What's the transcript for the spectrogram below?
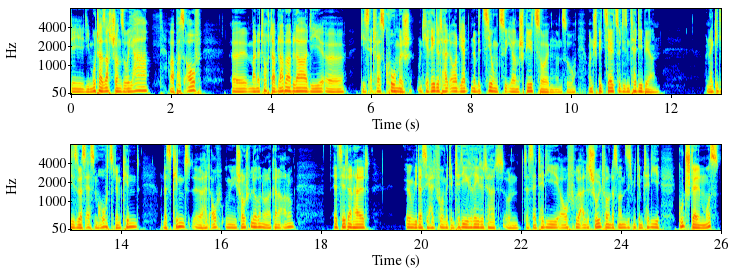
die, die Mutter sagt schon so, ja, aber pass auf, äh, meine Tochter bla bla bla, die, äh, die ist etwas komisch. Und die redet halt auch, die hat eine Beziehung zu ihren Spielzeugen und so. Und speziell zu diesem Teddybären. Und dann geht die so das erste Mal hoch zu dem Kind. Und das Kind, äh, halt auch irgendwie Schauspielerin oder keine Ahnung, erzählt dann halt irgendwie, dass sie halt vorher mit dem Teddy geredet hat und dass der Teddy auch früher alles schuld war und dass man sich mit dem Teddy gut stellen muss,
